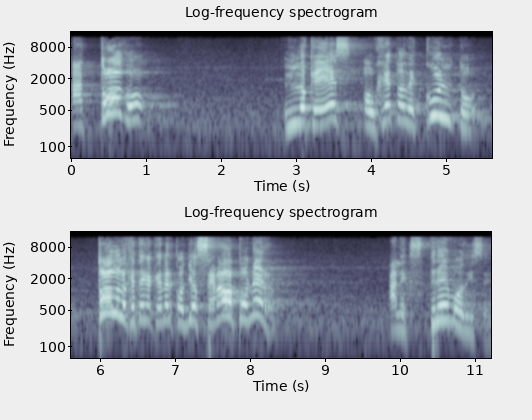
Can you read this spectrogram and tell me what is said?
a todo lo que es objeto de culto todo lo que tenga que ver con Dios se va a oponer al extremo, dice,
